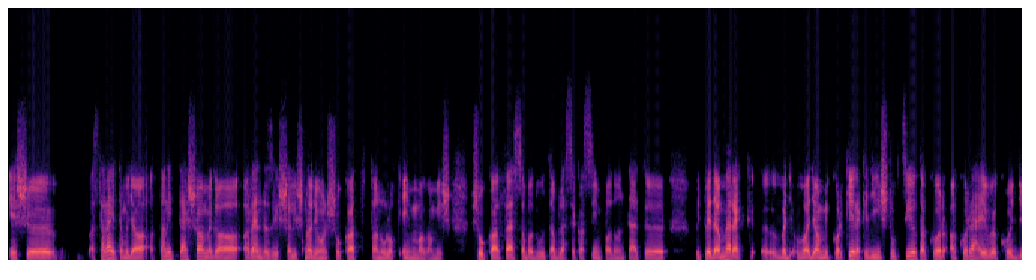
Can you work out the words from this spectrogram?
és aztán rájöttem, hogy a, a tanítással, meg a, a rendezéssel is nagyon sokat tanulok én magam is. Sokkal felszabadultabb leszek a színpadon. Tehát, hogy például merek, vagy, vagy amikor kérek egy instrukciót, akkor, akkor rájövök, hogy,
